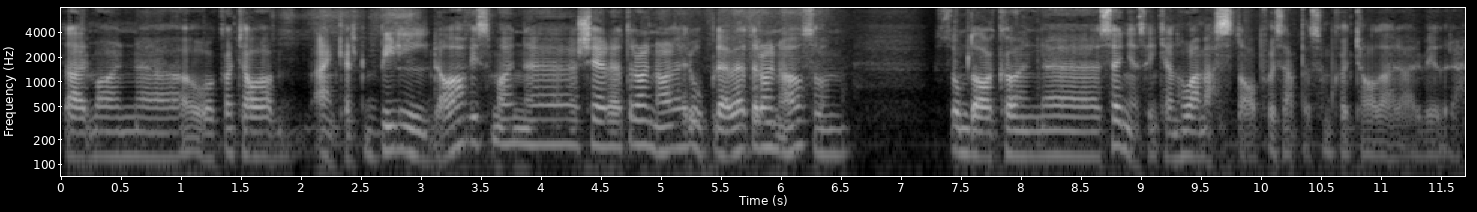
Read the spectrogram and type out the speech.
der man òg eh, kan ta enkelt bilder hvis man uh, ser et eller annet eller opplever et eller annet som som da kan eh, sendes inn til en HMS-stab f.eks., som kan ta det her videre.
